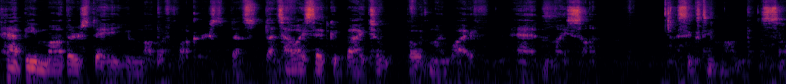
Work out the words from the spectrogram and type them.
Happy Mother's Day, you motherfuckers. That's that's how I said goodbye to both my wife and my son, 16 month son.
